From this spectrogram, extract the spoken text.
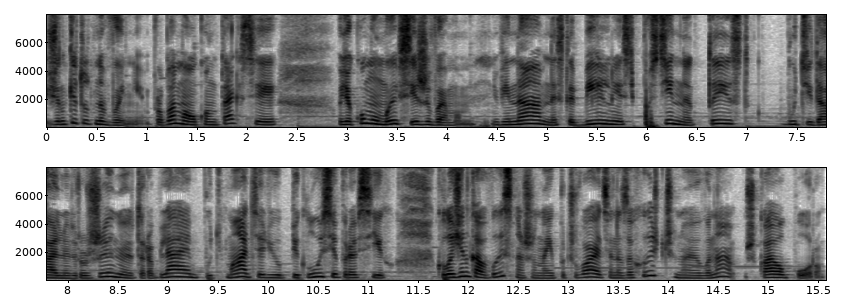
жінки тут не винні. Проблема у контексті, в якому ми всі живемо: війна, нестабільність, постійний тиск. Будь ідеальною дружиною, заробляй, будь матір'ю, піклуйся про всіх. Коли жінка виснажена і почувається незахищеною, вона шукає опору.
